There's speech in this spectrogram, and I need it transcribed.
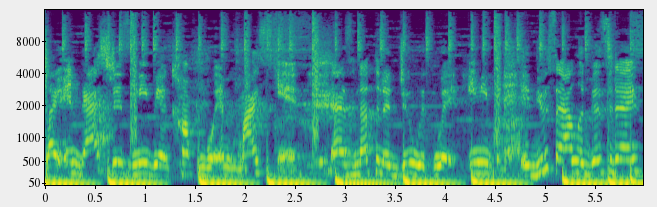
Like, and that's just me being comfortable in my skin. It has nothing to do with what any. If you say I look good today,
